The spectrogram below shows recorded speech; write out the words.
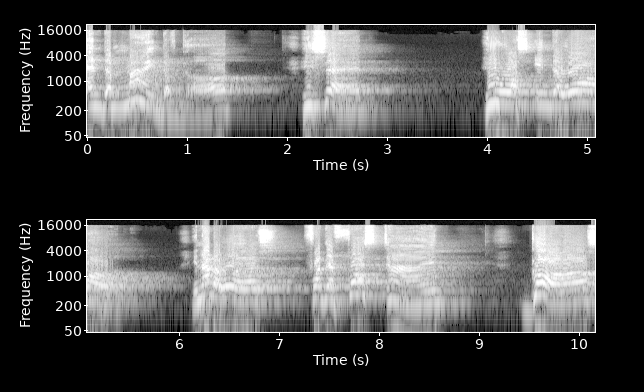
and the mind of God, he said he was in the world. In other words, for the first time, God's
